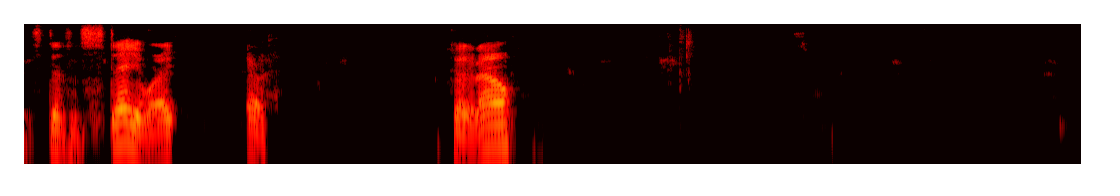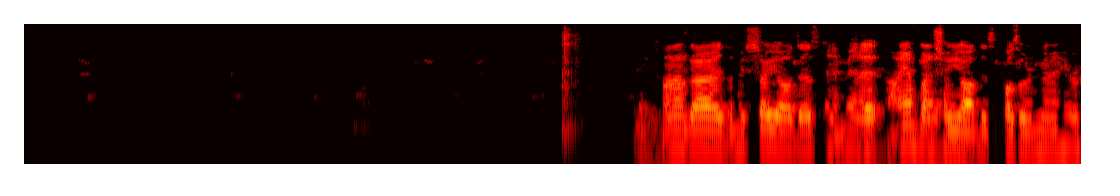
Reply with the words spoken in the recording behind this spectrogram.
It doesn't stay right. There. Okay, now Hold on, guys. Let me show you all this in a minute. I am going to show you all this puzzle in a minute here.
